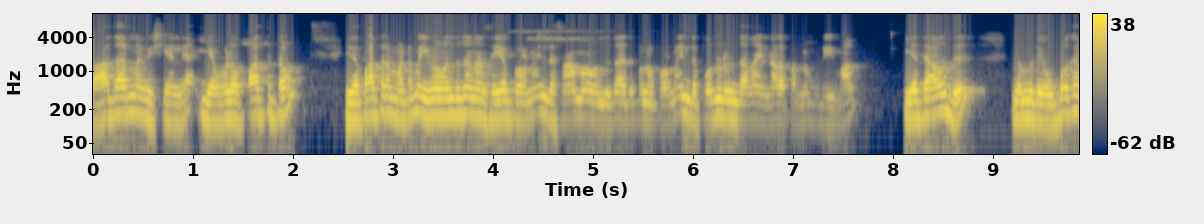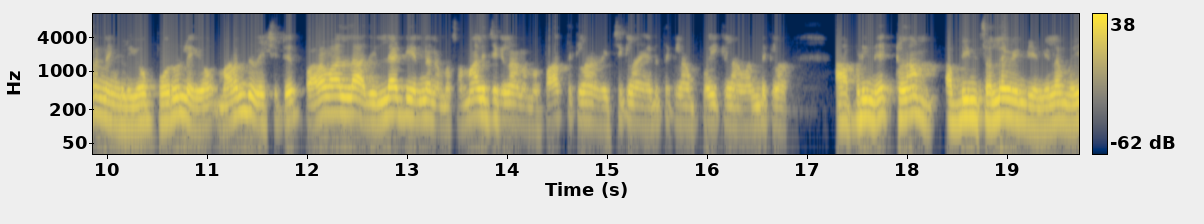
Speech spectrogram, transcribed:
சாதாரண விஷயம் இல்லையா? எவ்வளவு பார்த்துட்டோம்? இதை பாத்திர மாட்டோமா? இவன் வந்து தான் நான் செய்ய போறேன்னா இந்த சாமான் வந்து தான் இது பண்ண போறேன்னா இந்த பொருள் இருந்தால் தான் என்னால் பண்ண முடியுமா? ஏதாவது நம்முடைய உபகரணங்களையோ பொருளையோ மறந்து வச்சுட்டு பரவாயில்ல அது இல்லாட்டி என்ன? நம்ம சமாளிச்சுக்கலாம் நம்ம பார்த்துக்கலாம் வச்சுக்கலாம் எடுத்துக்கலாம் போய்க்கலாம் வந்துக்கலாம் அப்படின்னு கிளாம் அப்படின்னு சொல்ல வேண்டிய நிலைமை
